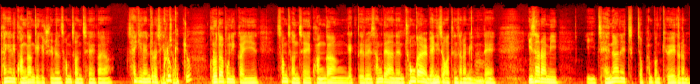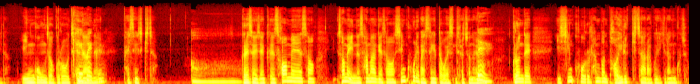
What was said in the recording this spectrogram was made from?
당연히 관광객이 줄면 섬 전체가 살기가 힘들어지겠죠. 그렇겠죠. 그러다 보니까 이 섬 전체의 관광객들을 상대하는 총괄 매니저 같은 사람이 있는데 이 사람이 이 재난을 직접 한번 계획을 합니다. 인공적으로 재난을 계획을. 발생시키자. 어. 그래서 이제 그 섬에서 섬에 있는 사막에서 싱크홀이 발생했다고 말씀드렸잖아요. 네. 그런데 이 싱크홀을 한 번 더 일으키자라고 얘기를 하는 거죠.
